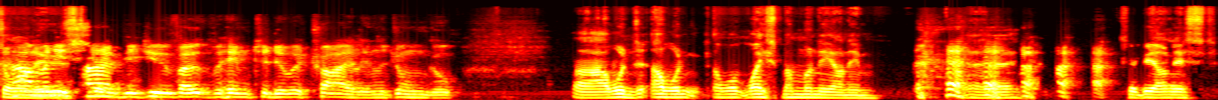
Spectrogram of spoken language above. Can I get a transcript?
How many times did you vote for him to do a trial in the jungle? Uh, I wouldn't. I wouldn't. I wouldn't waste my money on him. Uh, to be honest,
